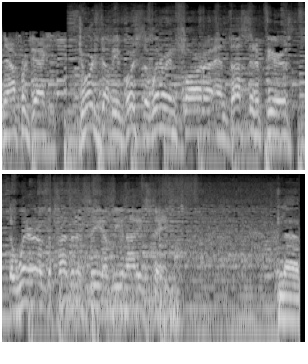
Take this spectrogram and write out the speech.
now project George W. Bush the winner in Florida, and thus it appears the winner of the presidency of the United States.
